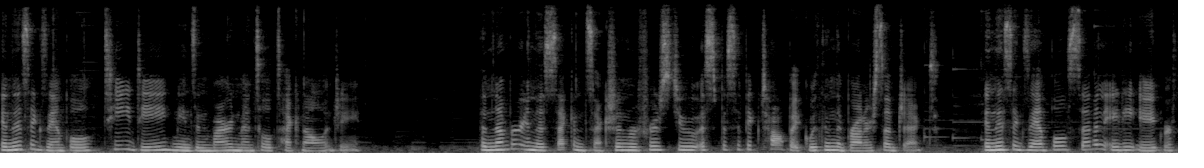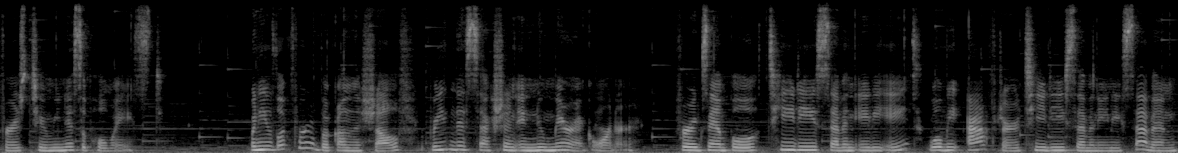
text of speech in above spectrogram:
In this example, TD means environmental technology. The number in the second section refers to a specific topic within the broader subject. In this example, 788 refers to municipal waste. When you look for a book on the shelf, read this section in numeric order. For example, TD 788 will be after TD 787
